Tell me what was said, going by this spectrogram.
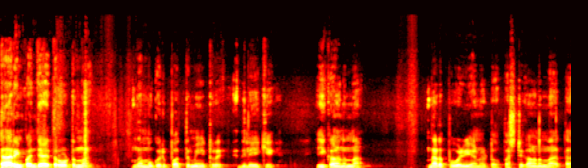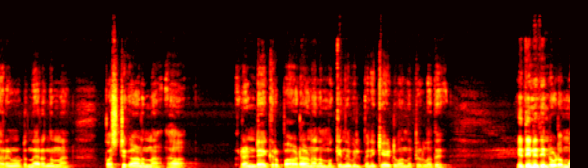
ടാറിങ് പഞ്ചായത്ത് റോട്ടിൽ നിന്ന് നമുക്കൊരു പത്ത് മീറ്റർ ഇതിലേക്ക് ഈ കാണുന്ന നടപ്പ് വഴിയാണ് കേട്ടോ. ഫസ്റ്റ് കാണുന്ന ടാറിങ് നിന്ന് ഇറങ്ങുന്ന ഫസ്റ്റ് കാണുന്ന ആ രണ്ട് ഏക്കർ പാടാണ് നമുക്കിന്ന് വിൽപ്പനയ്ക്കായിട്ട് വന്നിട്ടുള്ളത്. ഇതിന് ഇതിന്റെ ഉടമ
